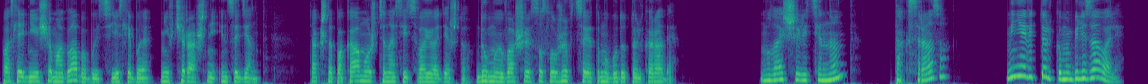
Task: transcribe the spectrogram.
Последняя еще могла бы быть, если бы не вчерашний инцидент. Так что пока можете носить свою одежду. Думаю, ваши сослуживцы этому будут только рады. Младший лейтенант? Так сразу? Меня ведь только мобилизовали.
